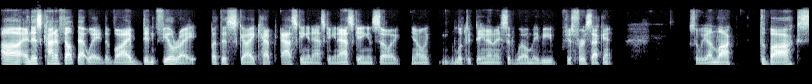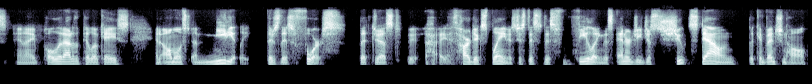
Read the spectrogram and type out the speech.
uh, and this kind of felt that way. The vibe didn't feel right, but this guy kept asking and asking and asking. And so I, you know, I looked at Dana and I said, well, maybe just for a second. So we unlocked the box and I pull it out of the pillowcase, and almost immediately there's this force that just eh, it's hard to explain. It's just this this feeling, this energy just shoots down the convention hall.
